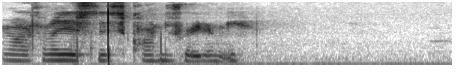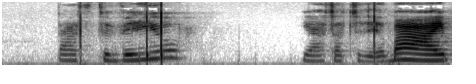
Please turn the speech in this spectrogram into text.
My somebody just, just concentrated me. That's the video? Yes, that's the video. Bye.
